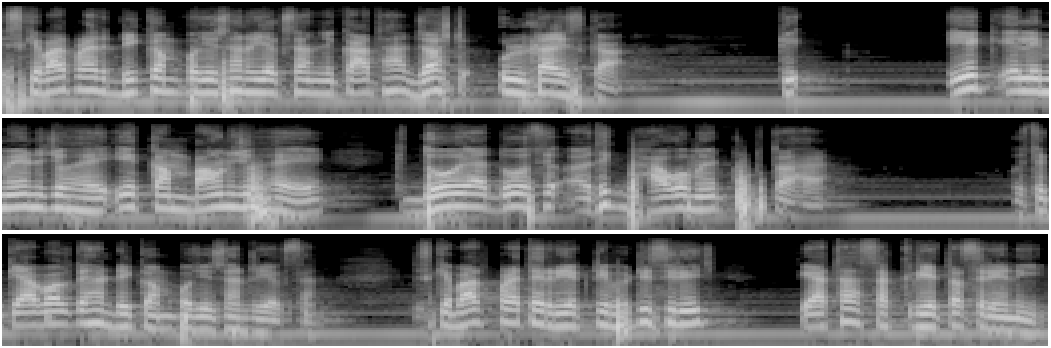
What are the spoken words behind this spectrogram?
इसके बाद पढ़ा डिकम्पोजिशन रिएक्शन क्या था जस्ट उल्टा इसका कि एक एलिमेंट जो है एक कंपाउंड जो है कि दो या दो से अधिक भागों में टूटता है। उसे क्या बोलते हैं? डिकम्पोजिशन रिएक्शन इसके बाद पढ़े थे रिएक्टिविटी सीरीज़ क्या था? सक्रियता श्रेणी.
